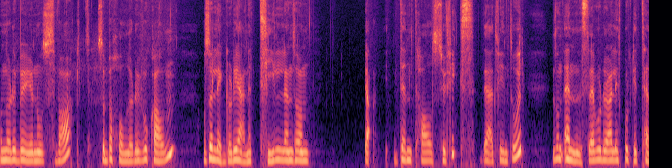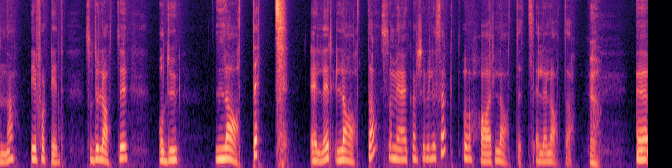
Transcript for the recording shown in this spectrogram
Og når du bøyer noe svakt, så beholder du vokalen, og så legger du gjerne til en sånn ja, dentalsuffiks, det er et fint ord. En sånn endelse hvor du er litt borti tenna i fortid. Så du later, og du latet, eller lata, som jeg kanskje ville sagt, og har latet, eller lata. Ja. Eh,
